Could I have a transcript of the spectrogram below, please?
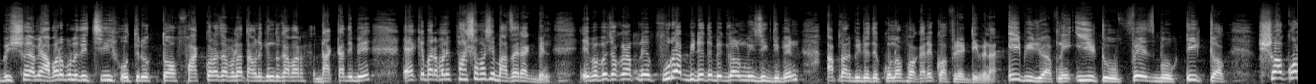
অবশ্যই আমি আবার বলে দিচ্ছি, অতিরিক্ত ফাঁক করা যাবে না, তাহলে কিন্তু আবার ধাক্কা দিবে। একেবারে মানে পাশাপাশি বাজায় রাখবেন। এভাবে যখন আপনি পুরো ভিডিওতে ব্যাকগ্রাউন্ড মিউজিক দিবেন, আপনার ভিডিওতে কোনো প্রকারে কপিরাইট দিবে না। এই ভিডিও আপনি ইউটিউব ফেসবুক টিকটক সকল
